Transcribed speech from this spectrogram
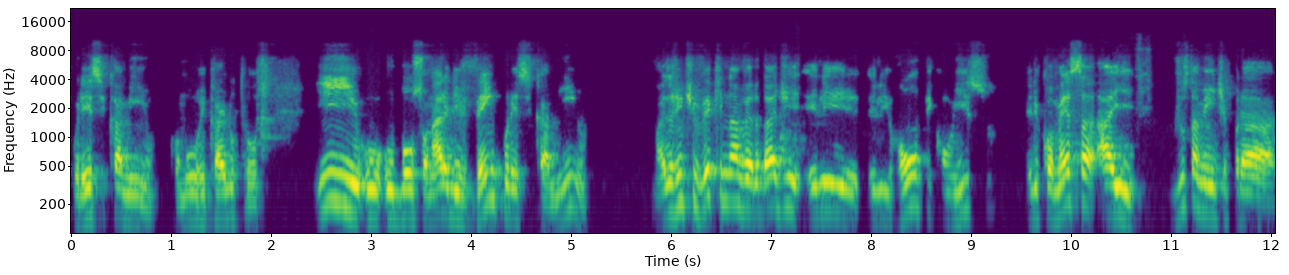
por esse caminho, como o Ricardo trouxe. E o, o Bolsonaro, ele vem por esse caminho mas a gente vê que, na verdade, ele, ele rompe com isso, ele começa a ir justamente para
